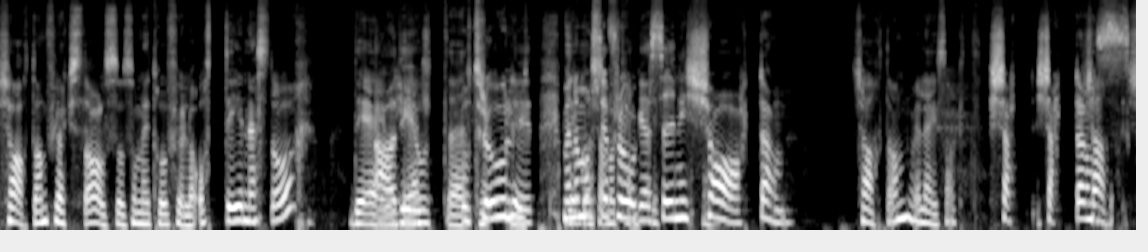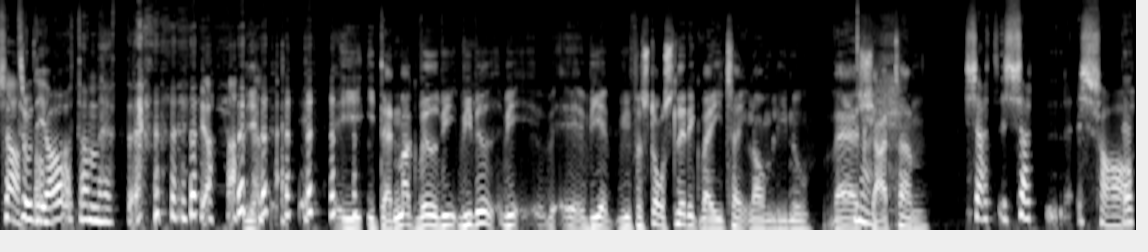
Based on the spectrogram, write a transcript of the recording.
Kjartan Fløgstad, altså, som jeg tror fyller 80 næste år. Det er Ja, det är helt... eh, ot- otroligt. Men då måste jag fråga, tenke. säger ni Kjartan? Kjartan, vil jeg sagt. Kjart, Kjartan Kjar- Kjartan. trodde jag att han hette. ja. Ja, i, I Danmark ved vi, vi, ved, vi, vi, vi forstår slet ikke, hvad I taler om lige nu. Hvad er Zlatan? Kjart, kjart, Kjartan.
